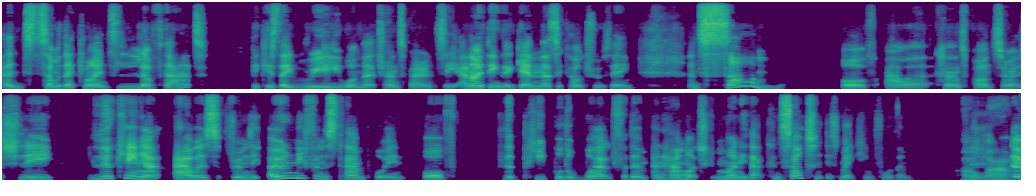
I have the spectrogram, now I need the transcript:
And some of their clients love that because they really want that transparency. And I think, again, that's a cultural thing. And some of our counterparts are actually looking at hours from the only from the standpoint of the people that work for them and how much money that consultant is making for them. Oh wow! So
